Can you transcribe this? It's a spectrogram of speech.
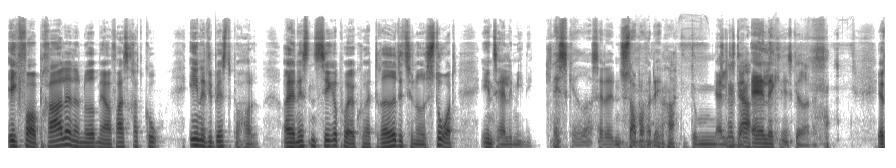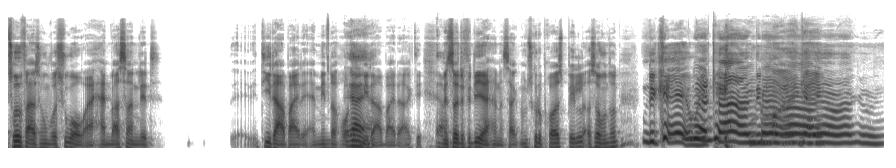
Ikke for at prale eller noget, men jeg var faktisk ret god. En af de bedste på hold. Og jeg er næsten sikker på, at jeg kunne have drevet det til noget stort, indtil alle mine knæskader satte en stopper for det. Ah, de dumme Alle, knæskader. alle knæskaderne. Jeg troede faktisk, hun var sur over, at han var sådan lidt øh, dit arbejde er mindre hårdt Ja, ja, ja. end mit arbejde -agtigt. Ja. Men så er det fordi, at han har sagt, nu skal du prøve at spille, og så var hun sådan, det kan jeg jo ikke. Det må jeg ikke.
